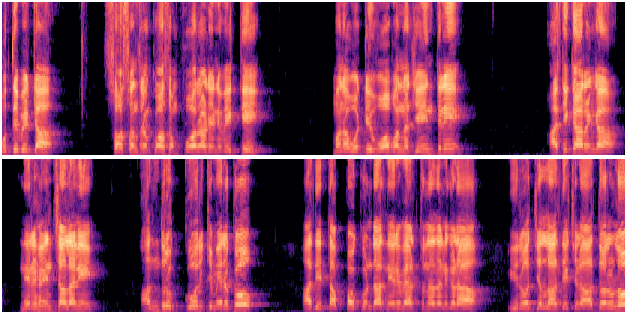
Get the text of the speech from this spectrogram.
ముద్దుబిడ్డ స్వతంత్రం కోసం పోరాడిన వ్యక్తి మన వడ్డీ ఓబన్న జయంతిని అధికారంగా నిర్వహించాలని అందరూ కోరిక మేరకు అది తప్పకుండా నెరవేరుతున్నదని కూడా ఈరోజు జిల్లా అధ్యక్షుడి ఆధ్వర్యంలో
